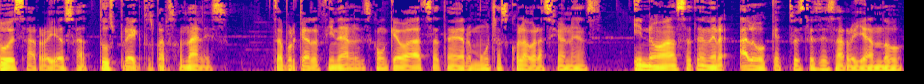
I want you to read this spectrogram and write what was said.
tú desarrollas, a tus proyectos personales. O sea, porque al final es como que vas a tener muchas colaboraciones y no vas a tener algo que tú estés desarrollando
